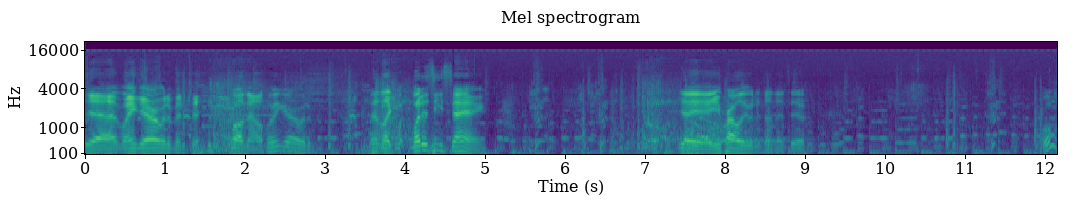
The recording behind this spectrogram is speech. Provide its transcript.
yeah, Wangera would have been pissed. well, no. Wangera would have. Then, like, wh what is he saying? Yeah, yeah, he probably would have done that too. Oh.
